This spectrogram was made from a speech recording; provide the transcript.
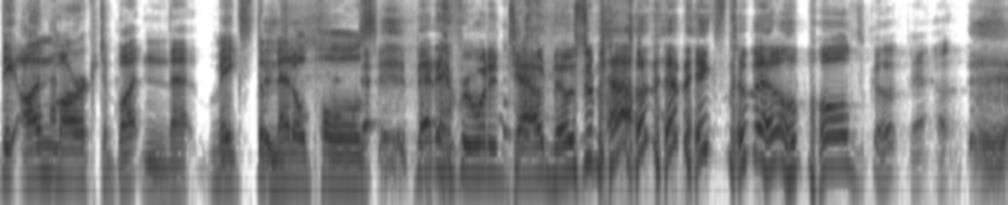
the unmarked button that makes the metal poles." that everyone in town knows about that makes the metal poles go down.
